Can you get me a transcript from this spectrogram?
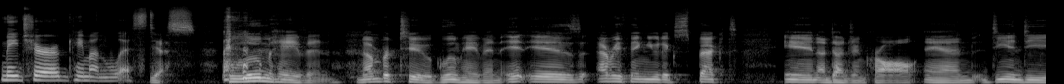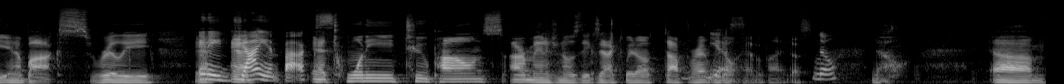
made sure came on the list. Yes. Gloomhaven, number two, Gloomhaven. It is everything you'd expect in a dungeon crawl and D and D in a box. Really, In at- a at- giant box. At 22 pounds, our manager knows the exact weight off the top of her head. We don't have it behind us. no. No. Um,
